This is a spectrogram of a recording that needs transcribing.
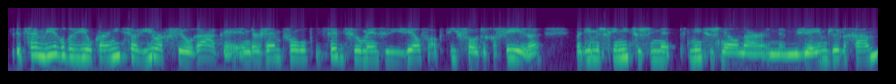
het zijn werelden die elkaar niet zo heel erg veel raken. En er zijn bijvoorbeeld ontzettend veel mensen die zelf actief fotograferen... maar die misschien niet zo, niet zo snel naar een museum zullen gaan.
